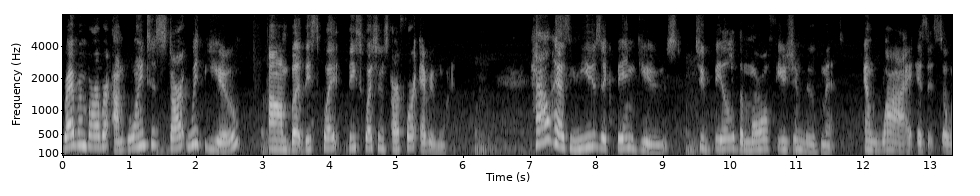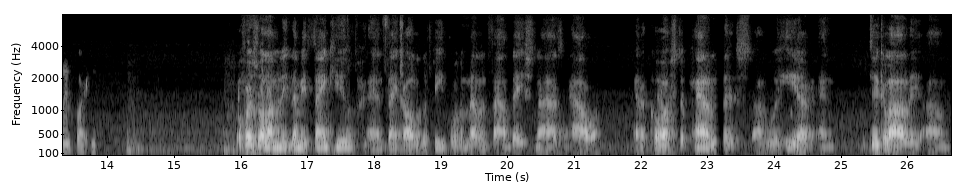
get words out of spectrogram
Reverend Barber, I'm going to start with you, um, but these, que these questions are for everyone. How has music been used to build the moral fusion movement, and why is it so important? Well, first of all, gonna, let me thank you and thank all of the people, the Mellon Foundation, Eisenhower, and of course the panelists uh, who are here, and particularly um,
